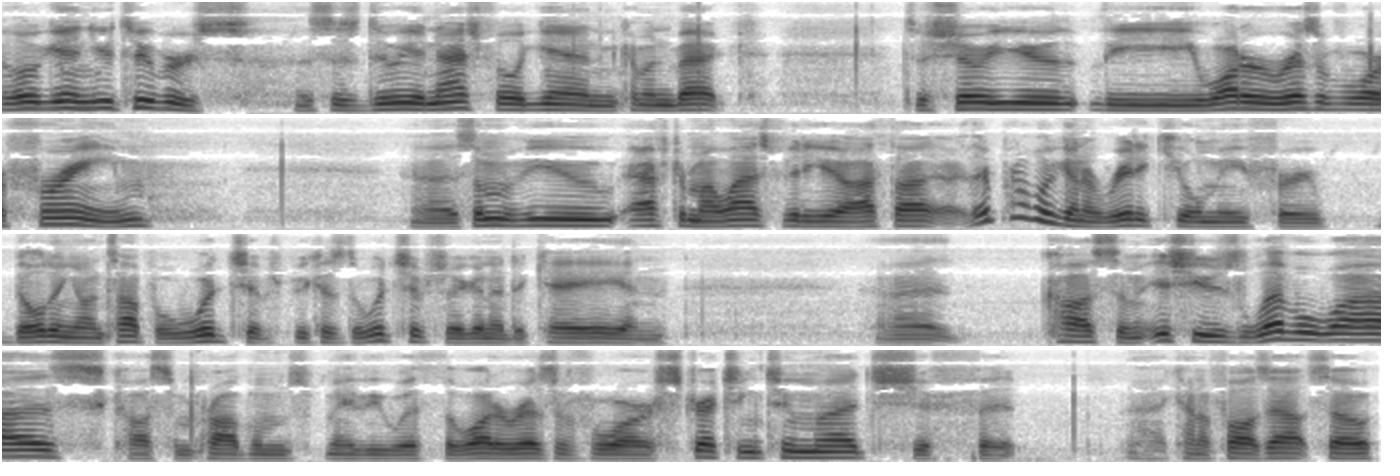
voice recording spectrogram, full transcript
Hello again, YouTubers. This is Dewey in Nashville again, coming back to show you the water reservoir frame. Uh, some of you, after my last video, I thought they're probably going to ridicule me for building on top of wood chips because the wood chips are going to decay and uh, cause some issues level-wise, cause some problems maybe with the water reservoir stretching too much if it uh, kind of falls out. So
